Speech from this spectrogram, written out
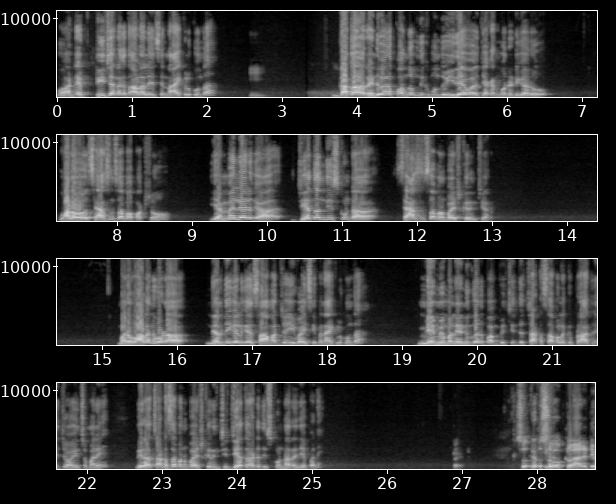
అంటే టీచర్లకు తాళాలు వేసే నాయకులకు ఉందా. గత రెండు వేల పంతొమ్మిదికి ముందు ఇదే జగన్మోహన్ రెడ్డి గారు వాళ్ళ శాసనసభ పక్షం ఎమ్మెల్యేలుగా జీతం తీసుకుంటా శాసనసభను బహిష్కరించారు. మరి వాళ్ళని కూడా నిలదీయగలిగే సామర్థ్యం ఈ వైసీపీ నాయకులకు ఉందా మేము మిమ్మల్ని ఎన్నుకొని పంపించింది చట్టసభలకి ప్రాతినిధ్యం వహించమని మీరు ఆ చట్టసభను బహిష్కరించి జీతం ఎట తీసుకుంటున్నారని చెప్పని? సో సో క్లారిటీ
